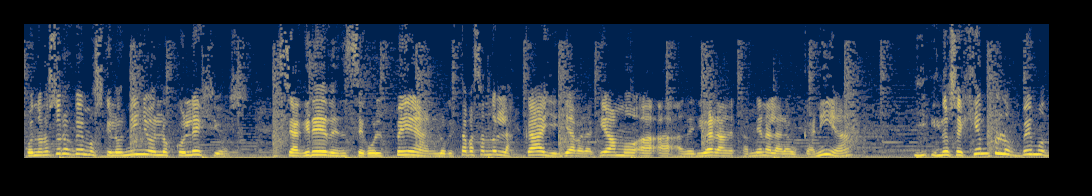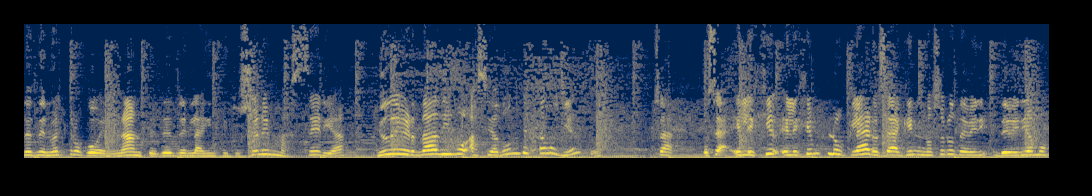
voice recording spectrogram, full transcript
Cuando nosotros vemos que los niños en los colegios se agreden, se golpean, lo que está pasando en las calles, ya, ¿para qué vamos a, derivar también a la Araucanía? Y, y los ejemplos los vemos desde nuestros gobernantes, desde las instituciones más serias. Yo de verdad digo, ¿hacia dónde estamos yendo? O sea, o sea el, eje- el ejemplo claro, o sea, que nosotros deberíamos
